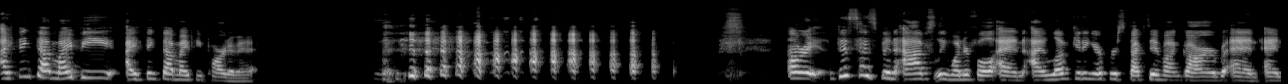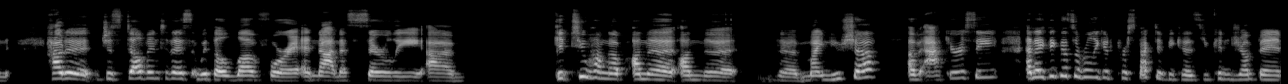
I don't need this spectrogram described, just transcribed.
I think that might be. I think that might be part of it. All right, this has been absolutely wonderful, and I love getting your perspective on Garb and and how to just delve into this with a love for it, and not necessarily um, get too hung up on the on the the minutia of accuracy. And I think that's a really good perspective because you can jump in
